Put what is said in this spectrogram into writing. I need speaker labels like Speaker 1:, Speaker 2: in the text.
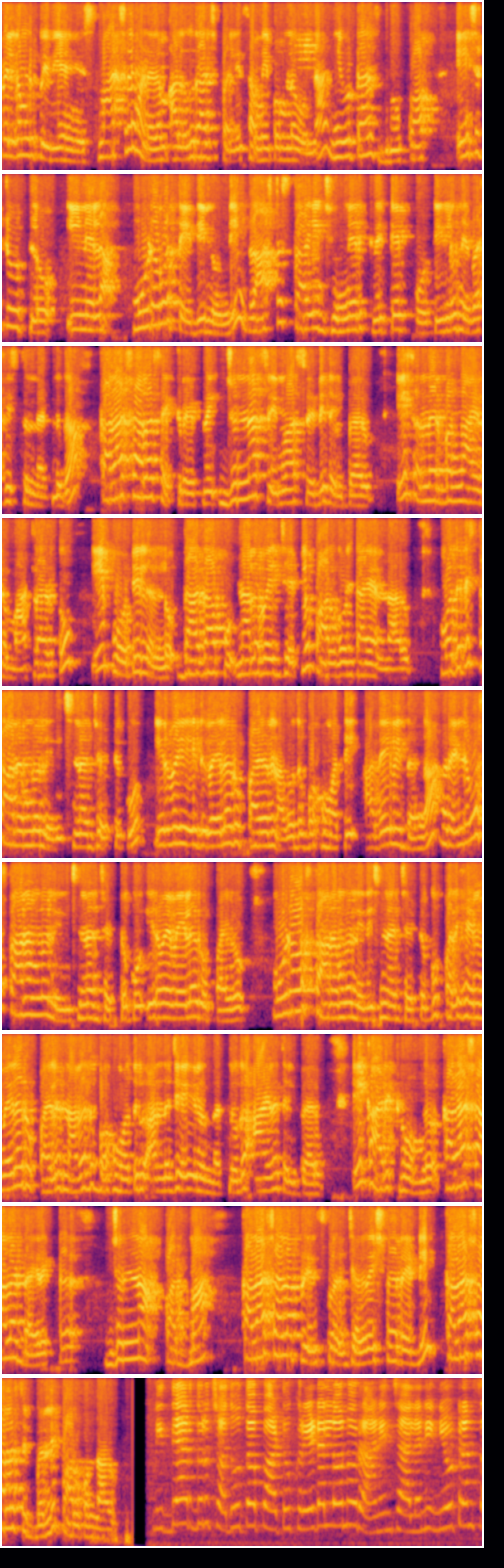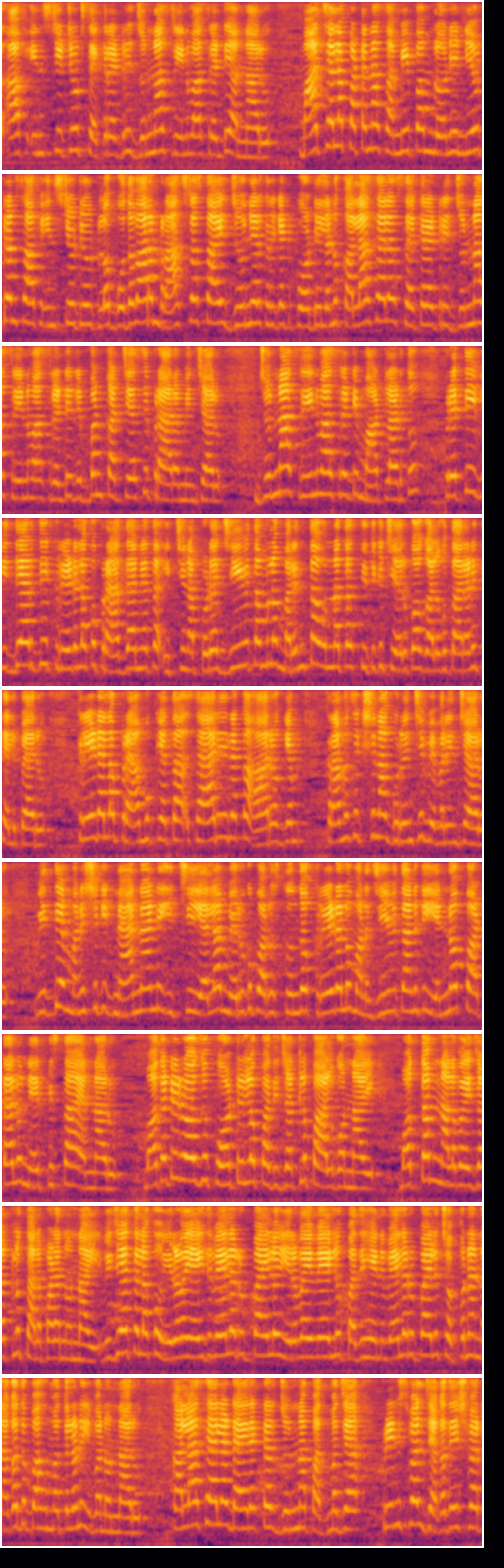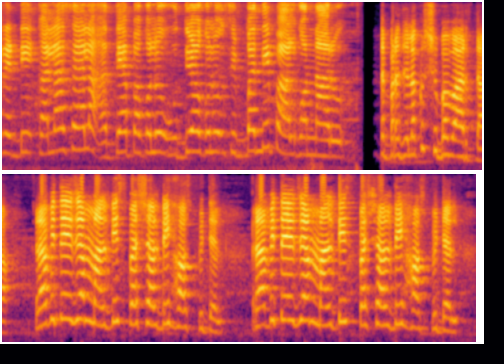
Speaker 1: Welcome to PVN news. Machala మండలం అలుగురాజపల్లి సమీపంలో ఉన్న న్యూటాన్స్ గ్రూప్ ఆఫ్ ఇన్స్టిట్యూట్లో ఈ నెల మూడవ తేదీ నుండి రాష్ట్ర స్థాయి జూనియర్ క్రికెట్ పోటీలు నిర్వహిస్తున్నట్లుగా కళాశాల సెక్రటరీ జున్నా శ్రీనివాస్ రెడ్డి తెలిపారు. ఈ సందర్భంగా ఆయన మాట్లాడుతూ ఈ పోటీలలో దాదాపు నలభై జట్లు పాల్గొంటాయన్నారు. మొదటి స్థానంలో నిలిచిన జట్టుకు ఇరవై ఐదు వేల రూపాయల నగదు బహుమతి అదే విధంగా రెండవ స్థానంలో నిలిచిన జట్టుకు ఇరవై వేల రూపాయలు మూడవ స్థానంలో నిలిచిన జట్టుకు పదిహేను వేల రూపాయల నగదు బహుమతులు అందజేయనున్నట్లుగా ఆయన తెలిపారు. ఈ కార్యక్రమంలో కళాశాల డైరెక్టర్ జున్న పద్మ కళాశాల ప్రిన్సిపల్ జగదీశ్వర్ రెడ్డి కళాశాల సిబ్బంది పాల్గొన్నారు.
Speaker 2: విద్యార్థులు చదువుతో పాటు క్రీడల్లోనూ రాణించాలని Newtons of institute secretary Junna Srinivasareddy అన్నారు. మాచలపట్టణ సమీపంలోని న్యూటన్స్ ఆఫ్ ఇన్స్టిట్యూట్లో బుధవారం రాష్ట్ర స్థాయి జూనియర్ క్రికెట్ పోటీలను కళాశాల secretary Junna Srinivasareddy ribbon cut చేసి ప్రారంభించారు. జున్నా శ్రీనివాసరెడ్డి మాట్లాడుతూ ప్రతి విద్యార్థి క్రీడలకు ప్రాధాన్యత ఇచ్చినప్పుడే జీవితంలో మరింత ఉన్నత స్థితికి చేరుకోగలుగుతారని తెలిపారు. క్రీడల ప్రాముఖ్యత శారీరక ఆరోగ్యం క్రమశిక్షణ గురించి వివరించారు. విద్య మనిషికి జ్ఞానాన్ని ఇచ్చి ఎలా మెరుగుపరుస్తుందో క్రీడలు మన జీవితానికి ఎన్నో పాఠాలు నేర్పిస్తాయన్నారు. మొదటి రోజు పోటీలో పది జట్లు పాల్గొన్నాయి. మొత్తం నలభై జట్లు తలపడనున్నాయి. విజేతలకు ఇరవై ఐదు వేల రూపాయలు ఇరవై వేలు పదిహేను వేల రూపాయలు చొప్పున నగదు బహుమతులను ఇవ్వనున్నారు. కళాశాల డైరెక్టర్ జున్న పద్మజ ప్రిన్సిపల్ జగదీశ్వర్ రెడ్డి కళాశాల అధ్యాపకులు ఉద్యోగులు సిబ్బంది పాల్గొన్నారు.
Speaker 3: ప్రజలకు శుభవార్త. Raviteja multi speciality hospital. Raviteja multi speciality hospital.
